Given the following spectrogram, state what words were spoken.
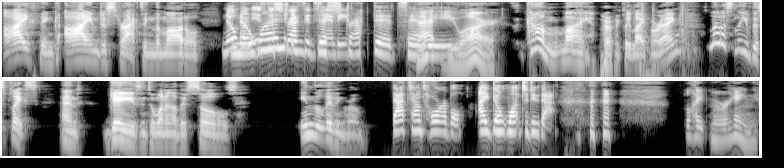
I think I'm distracting the model. no, one is distracted, is Sandy. distracted, That Sandy. you are. Come, my perfectly light meringue, let us leave this place and gaze into one another's souls. In the living room. That sounds horrible. I don't want to do that. Light meringue.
